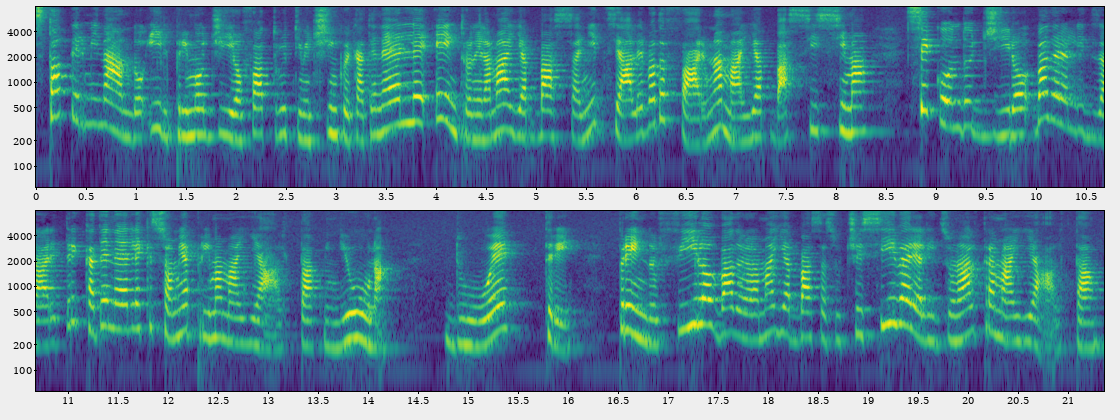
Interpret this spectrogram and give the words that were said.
sto terminando il primo giro fatto gli ultimi 5 catenelle entro nella maglia bassa iniziale vado a fare una maglia bassissima. Secondo giro vado a realizzare 3 catenelle che sono mia prima maglia alta quindi una due tre. Prendo il filo vado nella maglia bassa successiva e realizzo un'altra maglia alta.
